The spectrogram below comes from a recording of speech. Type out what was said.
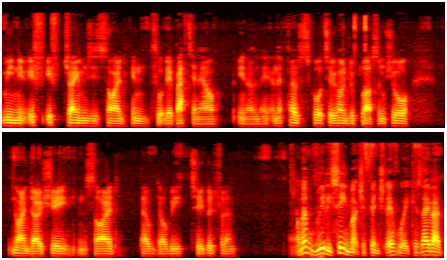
I mean, if if James's side can sort their batting out, you know, and, they, and they're supposed to score 200 plus, I'm sure Nayan Doshi in the side, they'll, they'll be too good for them. And we haven't really seen much of Finchley, have we? Because they've had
